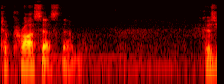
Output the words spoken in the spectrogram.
to process them. Because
